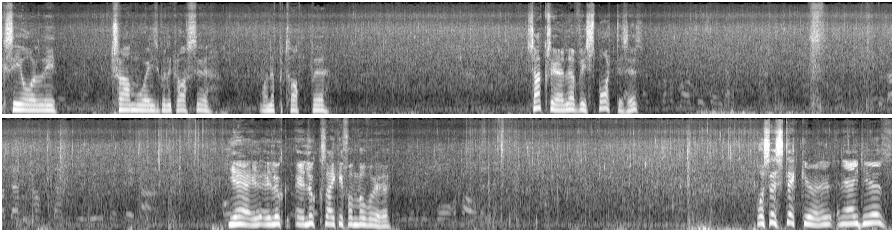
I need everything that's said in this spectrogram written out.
on. See all the tramways going across there, one up the top there. It's actually a lovely spot, This is it? Come across this way then. Because that def- that's definitely a wheel pit there, Gareth. Yeah, it, it look it looks like it from over then. What's this stick here? Any ideas?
